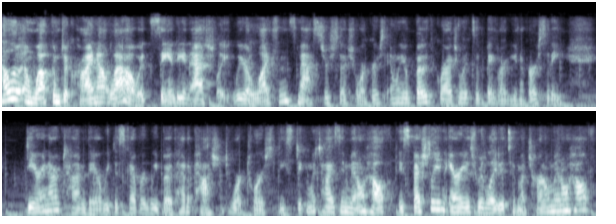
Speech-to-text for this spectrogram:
Hello and welcome to Crying Out Loud with Sandy and Ashley. We are licensed master social workers and we are both graduates of Baylor University. During our time there, we discovered we both had a passion to work towards destigmatizing mental health, especially in areas related to maternal mental health,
